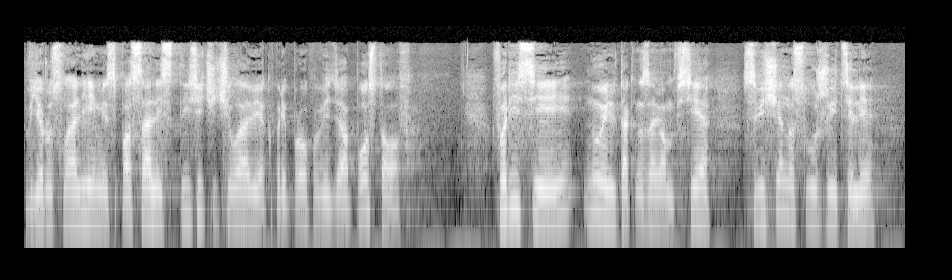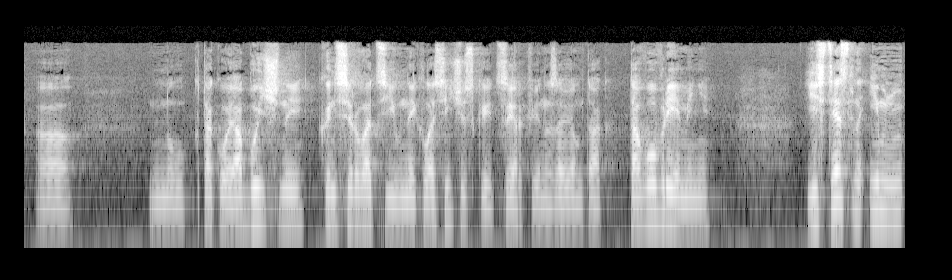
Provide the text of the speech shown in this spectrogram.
в Иерусалиме спасались тысячи человек при проповеди апостолов, фарисеи, ну или так назовем, все священнослужители, э, ну, такой обычной, консервативной, классической церкви, назовем так, того времени. Естественно, им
